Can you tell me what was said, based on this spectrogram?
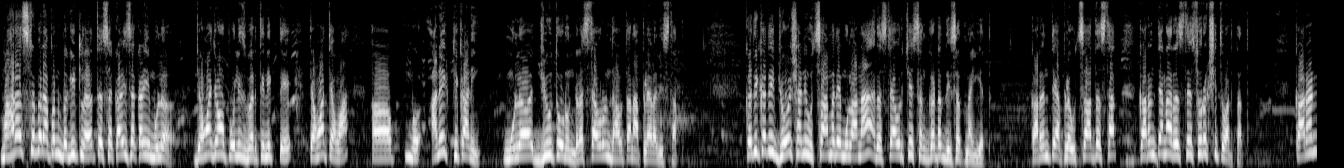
महाराष्ट्रभर आपण बघितलं तर सकाळी सकाळी मुलं जेव्हा जेव्हा पोलीस भरती निघते तेव्हा तेव्हा म- अनेक ठिकाणी मुलं जीव तोडून रस्त्यावरून धावताना आपल्याला दिसतात. कधीकधी जोश आणि उत्साहामध्ये मुलांना रस्त्यावरचे संकट दिसत नाही आहेत कारण ते आपल्या उत्साहात असतात कारण त्यांना रस्ते सुरक्षित वाटतात. कारण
